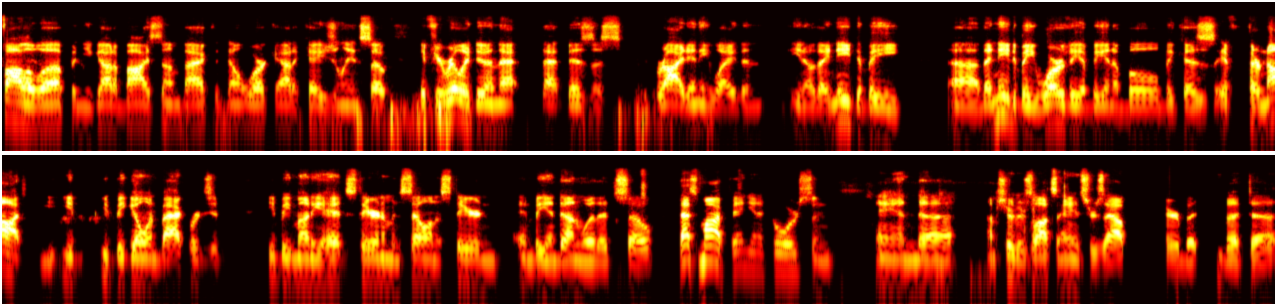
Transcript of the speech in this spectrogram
follow up, and you got to buy some back that don't work out occasionally. And so, if you're really doing that that business right anyway, then you know they need to be uh, they need to be worthy of being a bull because if they're not, you'd you'd be going backwards. You'd, you'd be money ahead steering them and selling a steer and, and being done with it. So that's my opinion, of course, and and uh, I'm sure there's lots of answers out there, but but uh,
